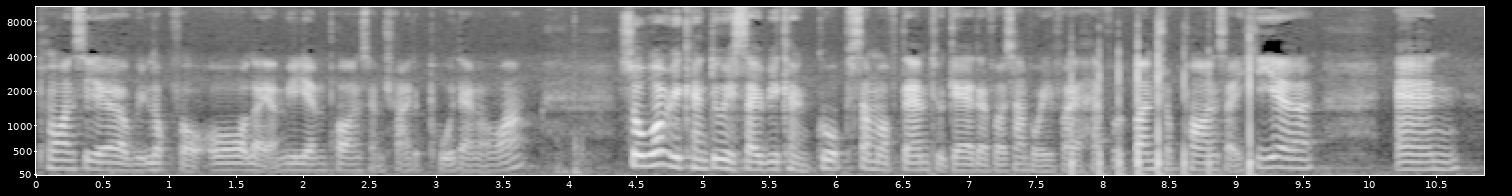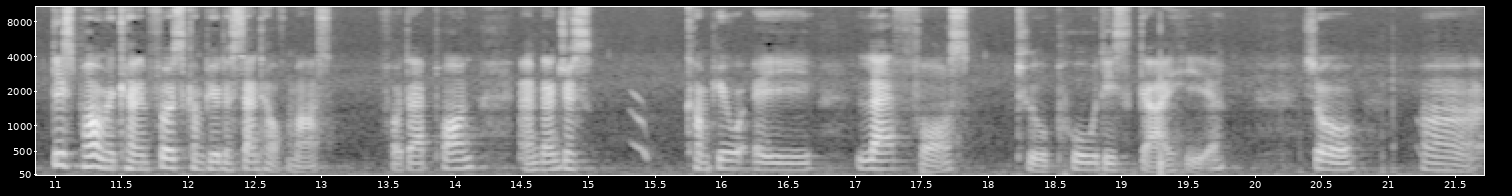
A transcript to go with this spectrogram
points here, we look for all like a million points and try to pull them around. So what we can do is that we can group some of them together. For example, if I have a bunch of points like here, and this point we can first compute the center of mass for that point, and then just compute a lat force to pull this guy here. So uh,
